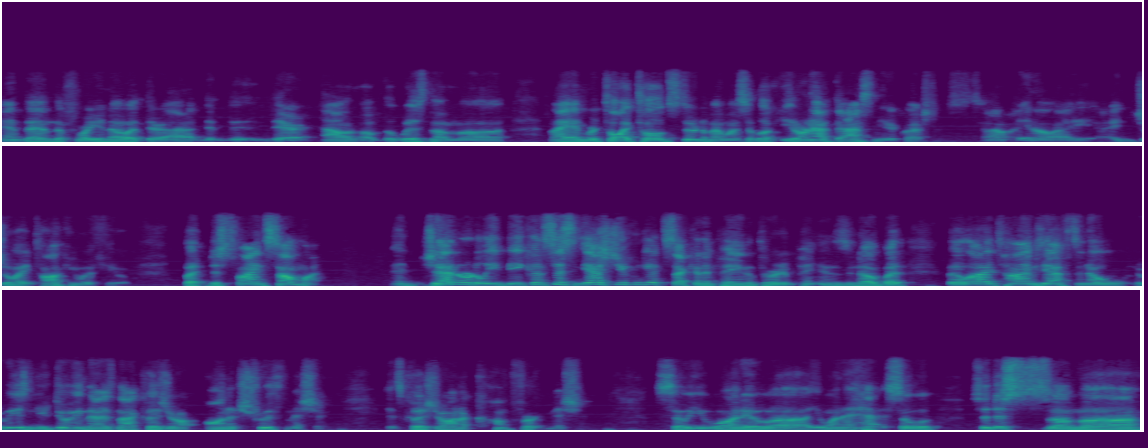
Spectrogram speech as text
and then before you know it, they're out. They're out of the wisdom. Uh, I remember told, I told student I said, look, you don't have to ask me your questions. I you know, I, I enjoy talking with you, but just find someone and generally be consistent. Yes, you can get second opinion, third opinions, you know, but, but a lot of times you have to know the reason you're doing that is not because you're on a truth mission. It's because you're on a comfort mission. So you want to uh, you want to have so so just some uh,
